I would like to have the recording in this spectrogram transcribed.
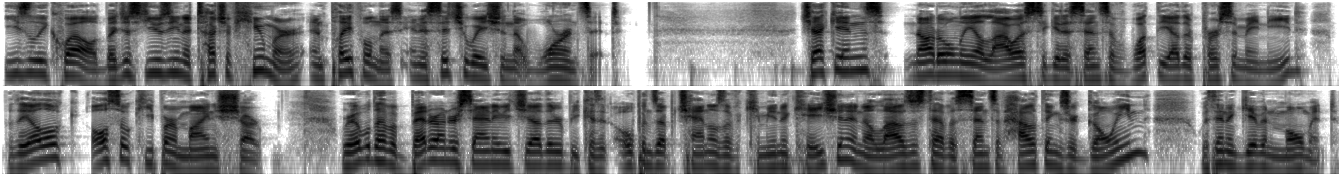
easily quelled by just using a touch of humor and playfulness in a situation that warrants it. Check ins not only allow us to get a sense of what the other person may need, but they also keep our minds sharp. We're able to have a better understanding of each other because it opens up channels of communication and allows us to have a sense of how things are going within a given moment,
